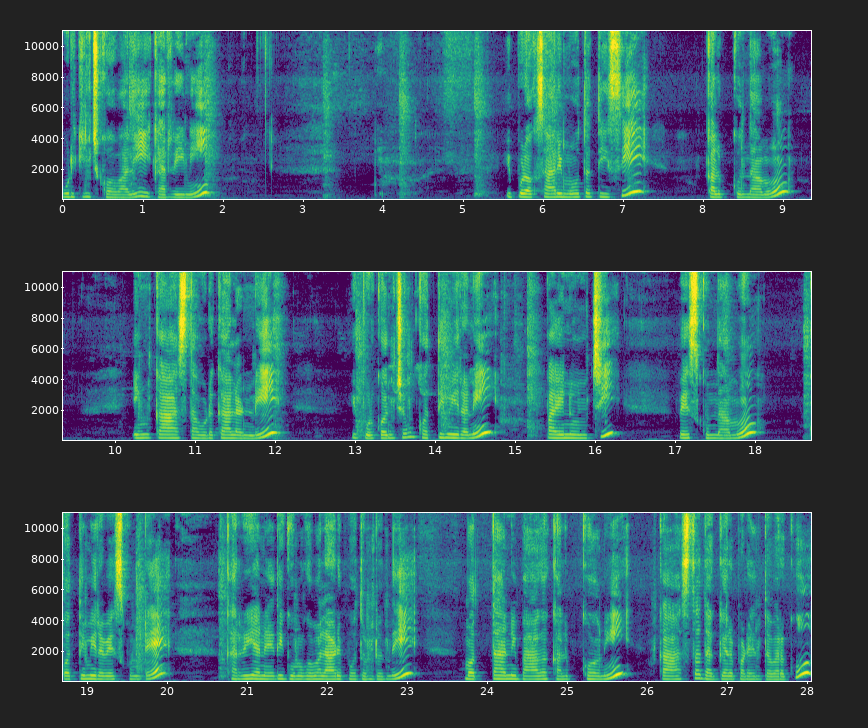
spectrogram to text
ఉడికించుకోవాలి ఈ కర్రీని. ఇప్పుడు ఒకసారి మూత తీసి కలుపుకుందాము. ఇంకాస్త ఉడకాలండి. ఇప్పుడు కొంచెం కొత్తిమీరని పైనుంచి వేసుకుందాము. కొత్తిమీర వేసుకుంటే కర్రీ అనేది గుమగుమలాడిపోతుంటుంది. మొత్తాన్ని బాగా కలుపుకొని కాస్త దగ్గర పడేంత వరకు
